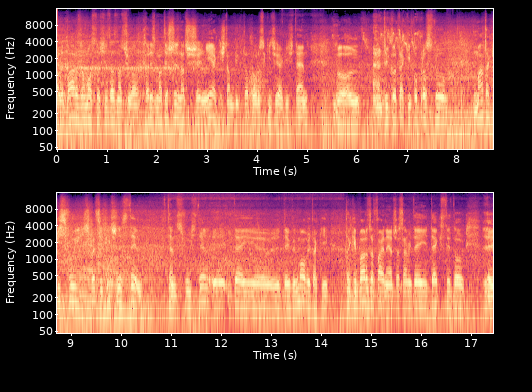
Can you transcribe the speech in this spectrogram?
ale bardzo mocno się zaznaczyła. Charyzmatyczny znaczy się nie jakiś tam dyktatorski czy jakiś ten, bo tylko taki po prostu ma taki swój specyficzny styl ten swój styl i tej, y, tej wymowy taki, taki bardzo fajny. Ja czasami tej teksty to y,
